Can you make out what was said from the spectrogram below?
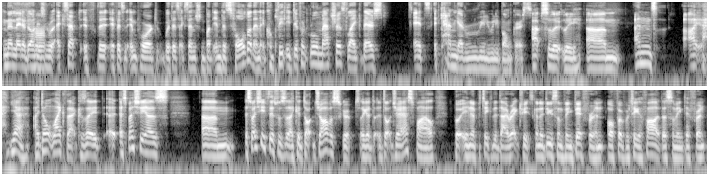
And then later down, you rule except if the if it's an import with this extension, but in this folder, then a completely different rule matches. Like there's, it's it can get really really bonkers. Absolutely. Um, and I, yeah, I don't like that because I, especially as, um, especially if this was like a .javascript, like a, a .js file, but in a particular directory, it's going to do something different, or for a particular file, it does something different.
